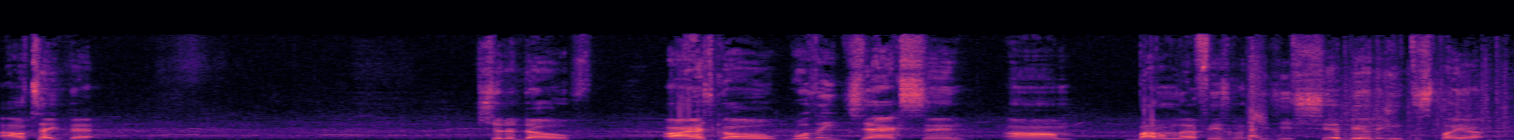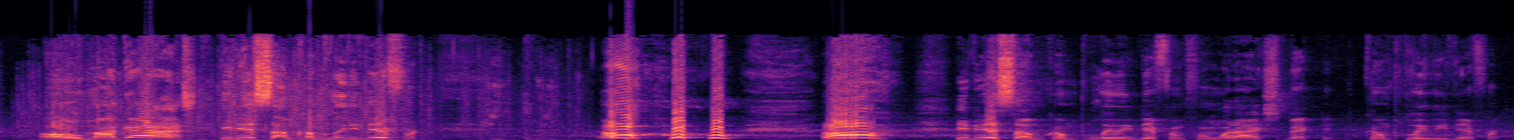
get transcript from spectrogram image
I'll take that. Should have dove. All right, let's go. Willie Jackson, um, bottom left. He's, he should be able to eat this play up. Oh my gosh, he did something completely different. Oh, he did something completely different from what I expected. Completely different.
